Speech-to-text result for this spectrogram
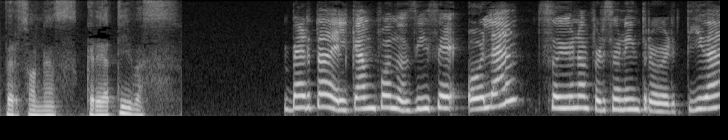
personas creativas. Berta del Campo nos dice, hola, soy una persona introvertida,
